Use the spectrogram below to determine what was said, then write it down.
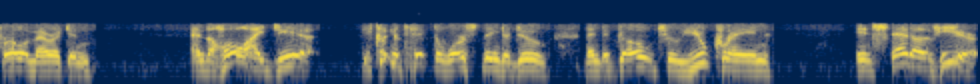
pro American. And the whole idea, he couldn't have picked the worst thing to do than to go to Ukraine instead of here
